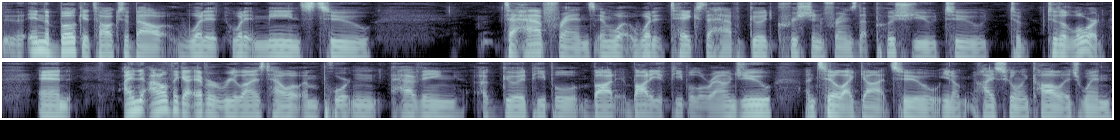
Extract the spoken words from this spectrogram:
in the book it talks about what it what it means to to have friends and what what it takes to have good Christian friends that push you to to to the Lord. And I, I don't think I ever realized how important having a good people body body of people around you until I got to you know high school and college when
